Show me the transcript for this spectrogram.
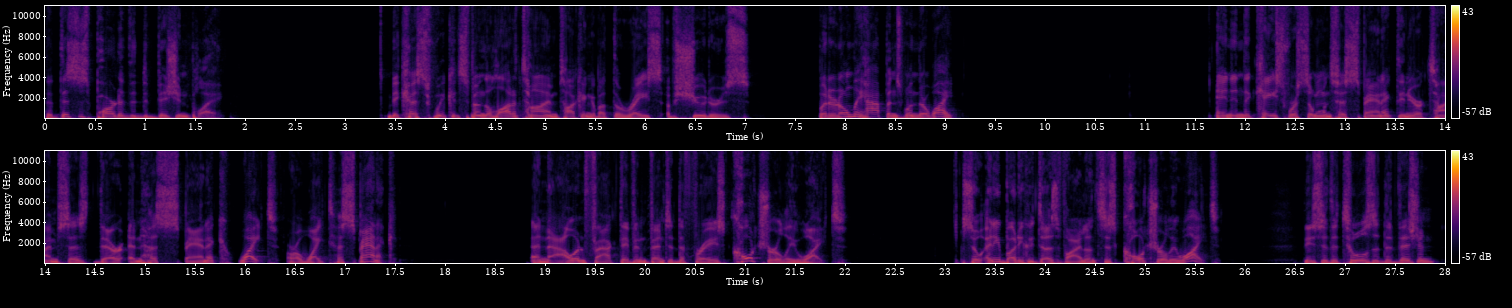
that this is part of the division play because we could spend a lot of time talking about the race of shooters, but it only happens when they're white. And in the case where someone's Hispanic, the New York Times says they're an Hispanic white or a white Hispanic. And now, in fact, they've invented the phrase culturally white. So anybody who does violence is culturally white. These are the tools of division.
